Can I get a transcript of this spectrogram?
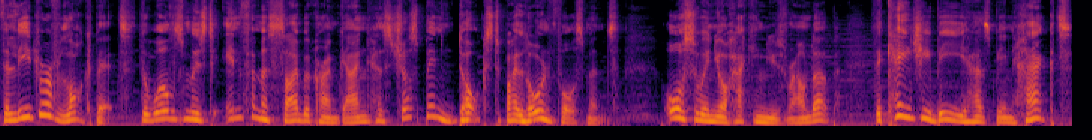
The leader of Lockbit, the world's most infamous cybercrime gang, has just been doxxed by law enforcement. Also in your hacking news roundup, the KGB has been hacked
